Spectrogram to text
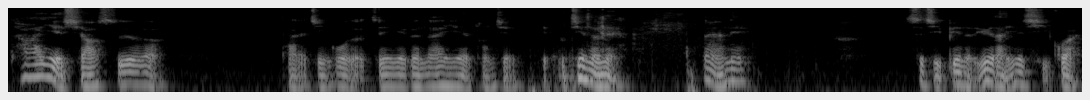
它也消失了。他也经过了这一页跟那一页中间，也不见了呢。当然呢？事情变得越来越奇怪。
